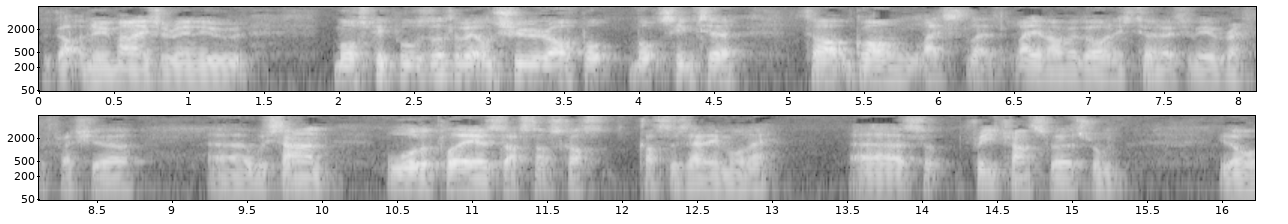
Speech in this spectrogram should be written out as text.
We've got a new manager in who most people was a little bit unsure of, but but seemed to thought, go on, let's let, let him have a go, and he's turned out to be a breath of fresh air. Uh, we signed a lot of players that's not cost, cost us any money. Uh, so free transfers from, you know,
